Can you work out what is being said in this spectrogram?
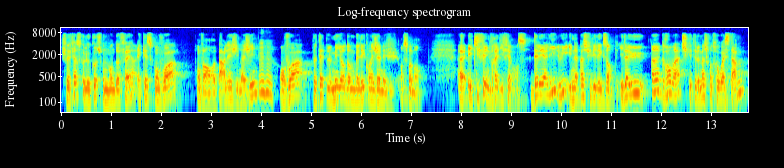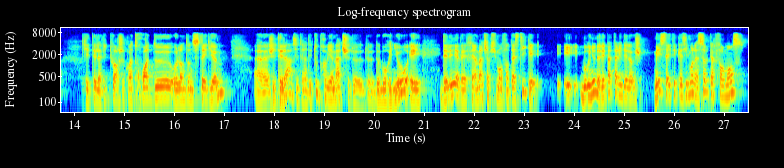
je vais faire ce que le coach me demande de faire. Et qu'est-ce qu'on voit? On va en reparler, j'imagine. Mhm. On voit peut-être le meilleur Ndombele qu'on ait jamais vu en ce moment. Euh, et qui fait une vraie différence. Dele Ali, lui, il n'a pas suivi l'exemple. Il a eu un grand match, qui était le match contre West Ham, qui était la victoire, je crois, 3-2 au London Stadium. Euh, J'étais là, c'était un des tout premiers matchs de, de, de Mourinho, et Dele avait fait un match absolument fantastique, et, et, et Mourinho n'avait pas tari d'éloges. Mais ça a été quasiment la seule performance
